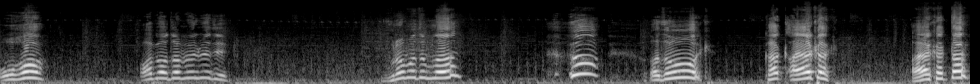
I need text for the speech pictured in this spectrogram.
Oha! Abi adam ölmedi. Vuramadım lan. Adama bak. Kalk ayağa kalk. Ayağa kalk lan.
